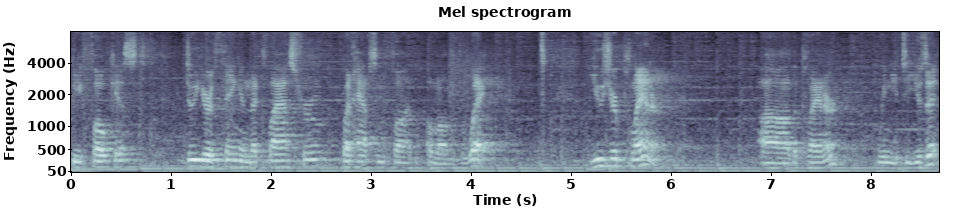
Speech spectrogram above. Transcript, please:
be focused, do your thing in the classroom, but have some fun along the way. Use your planner. Uh, the planner, we need to use it.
